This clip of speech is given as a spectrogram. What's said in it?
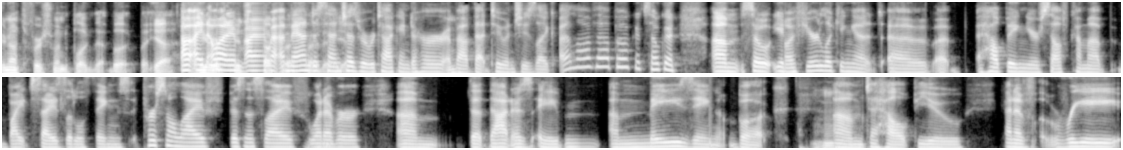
You're not the first one to plug that book, but yeah. uh, I know. I'm, I'm Amanda bit, yeah. Sanchez. We were talking to her Mhm. about that too, and she's like, "I love that book. It's so good." Um, so you know, if you're looking at uh, uh, helping yourself come up bite-sized little things, personal life, business life, Mhm. whatever, um, that that is a m- amazing book Mhm. um, to help you kind of re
